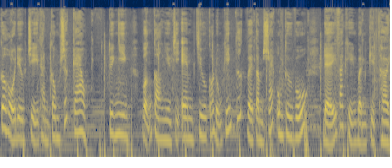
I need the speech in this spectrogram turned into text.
cơ hội điều trị thành công rất cao. Tuy nhiên, vẫn còn nhiều chị em chưa có đủ kiến thức về tầm soát ung thư vú để phát hiện bệnh kịp thời.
